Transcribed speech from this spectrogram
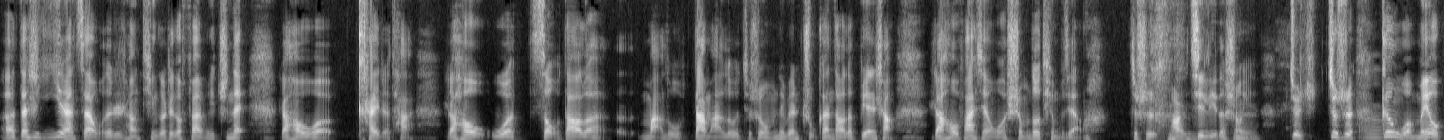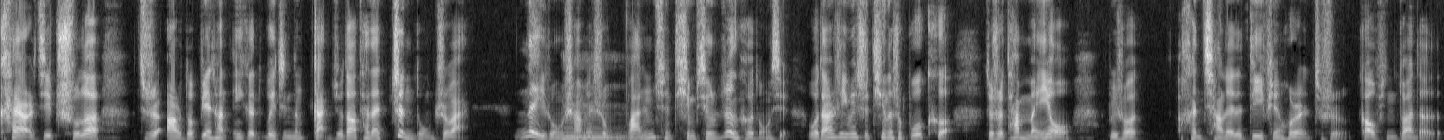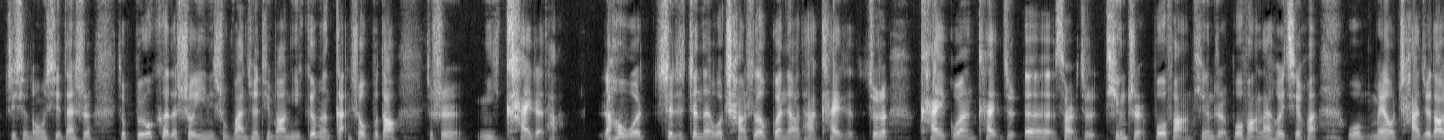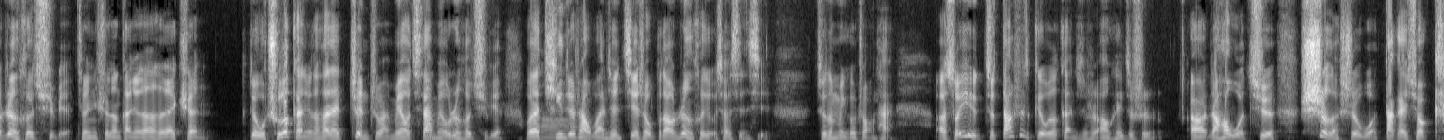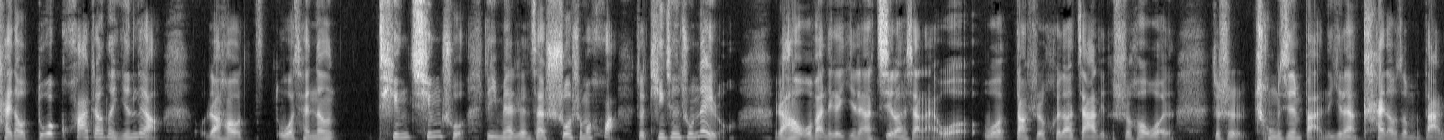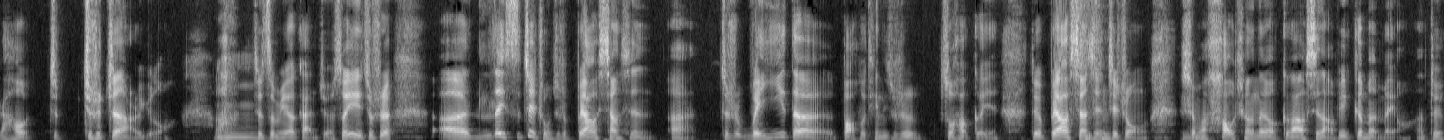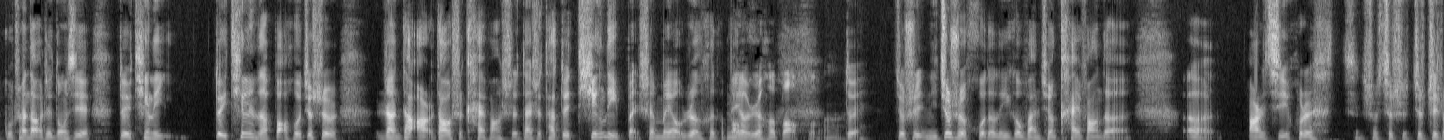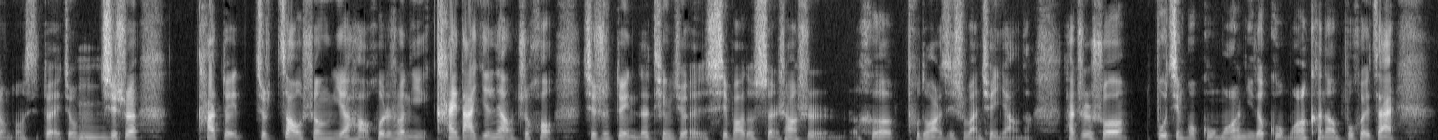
呃，但是依然在我的日常听歌这个范围之内。然后我开着它，然后我走到了马路，大马路就是我们那边主干道的边上。然后我发现我什么都听不见了，就是耳机里的声音，就就是跟我没有开耳机，除了。就是耳朵边上那个位置，你能感觉到它在震动之外，内容上面是完全听不清任何东西。我当时因为是听的是播客，就是它没有，比如说很强烈的低频或者就是高频段的这些东西，但是就播客的声音你是完全听不到，你根本感受不到，就是你开着它。然后我甚至真的我尝试了关掉它，开着就是开关开就呃，sorry，就是停止播放，停止播放，来回切换，我没有察觉到任何区别，就你只能感觉到它在震。对我除了感觉到它在震之外，没有其他没有任何区别。我在听觉上完全接受不到任何有效信息，就那么一个状态。呃，所以就当时给我的感觉就是 OK，就是呃，然后我去试了试，我大概需要开到多夸张的音量，然后我才能听清楚里面人在说什么话，就听清楚内容。然后我把那个音量记了下来。我我当时回到家里的时候，我就是重新把音量开到这么大，然后就就是震耳欲聋。啊，就这么一个感觉，所以就是，呃，类似这种，就是不要相信，呃，就是唯一的保护听力就是做好隔音，对，不要相信这 种什么号称能有更高心脑壁，根本没有啊。对，骨传导这东西对听力对听力的保护就是让你的耳道是开放式，但是它对听力本身没有任何的没有任何保护，嗯，对，就是你就是获得了一个完全开放的呃耳机，或者说就是就这种东西，对，就其实。它对就是噪声也好，或者说你开大音量之后，其实对你的听觉细胞的损伤是和普通耳机是完全一样的。它只是说不经过鼓膜，你的鼓膜可能不会在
